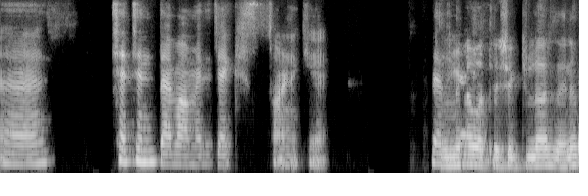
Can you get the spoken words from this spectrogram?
Ee, Çetin devam edecek sonraki. Merhaba, teşekkürler Zeynep.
